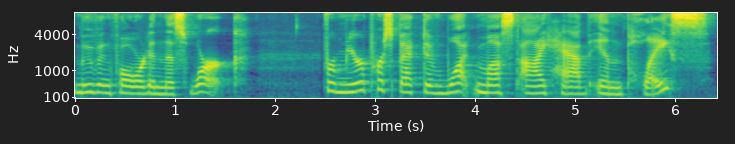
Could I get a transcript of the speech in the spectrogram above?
moving forward in this work, from your perspective, what must I have in place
